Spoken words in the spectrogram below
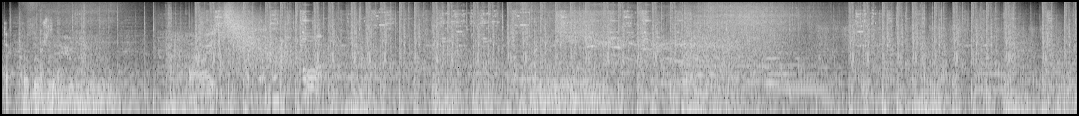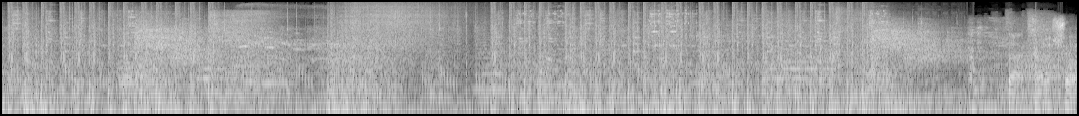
Так, подожди. Давай. О! Хорошо.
